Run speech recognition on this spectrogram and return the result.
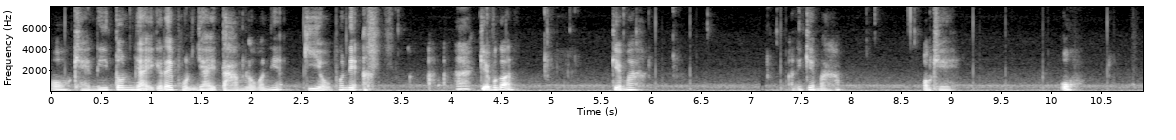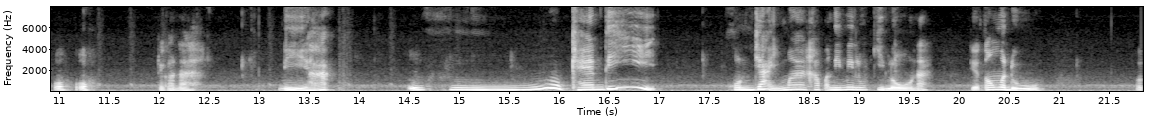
โอ้แคนดี้ต้นใหญ่ก็ได้ผลใหญ่ตามเหรอวะเนี่ย เกี่ยวพวกเนี้ย เก็บมาก่อน เก็บมา อันนี้เก็บมาครับ โอเค โอ้ โอ้ โอ้ เดี๋ยวก่อนนะ นี่ฮะโอ้โหแคนดี้ผลใหญ่มากครับ อันนี้ไม่รู้กี่โลนะ เดี๋ยวต้องมาดู เอ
